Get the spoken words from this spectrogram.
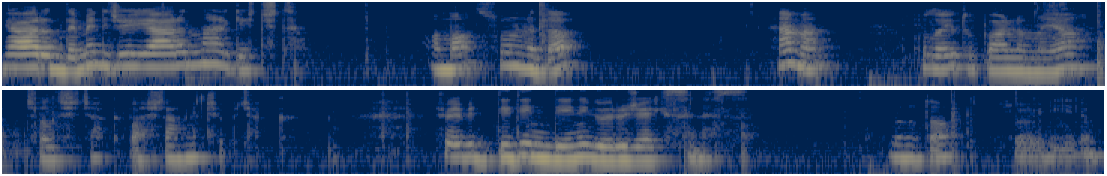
Yarın deme yarınlar geçti. Ama sonra da hemen olayı toparlamaya çalışacak. Başlangıç yapacak. Şöyle bir didindiğini göreceksiniz. Bunu da söyleyelim.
